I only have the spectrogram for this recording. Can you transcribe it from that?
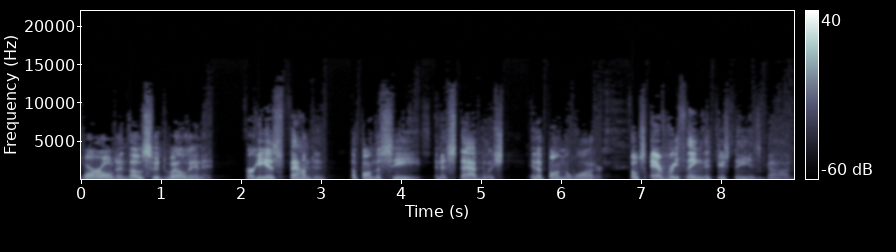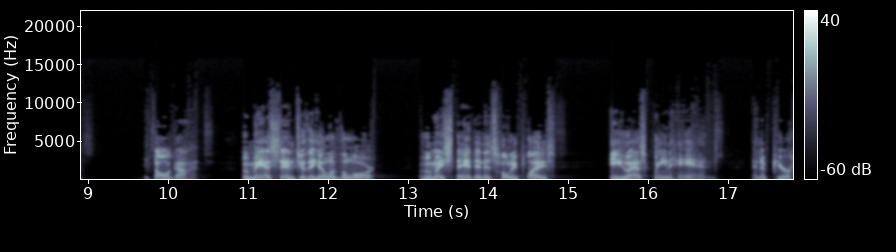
world and those who dwell in it. For he has founded upon the seas and established it upon the water. Folks, everything that you see is God's. It's all God's. Who may ascend to the hill of the Lord? Who may stand in his holy place? He who has clean hands and a pure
